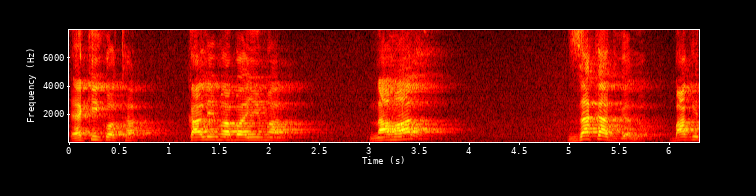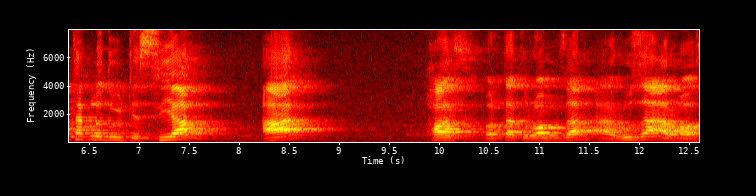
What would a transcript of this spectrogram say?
একই কথা, কালিমা বা ইমান নামাজ জাকাত গেল। বাকি থাকল দুইটি, সিয়াম আর হজ, অর্থাৎ রমজান আর রোজা আর হজ।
